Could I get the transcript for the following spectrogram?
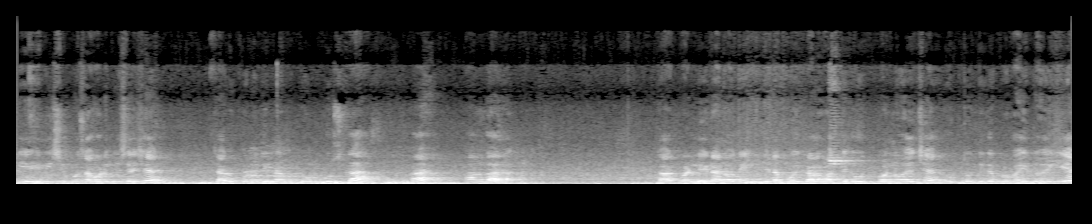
গিয়ে ইনিশি উপসাগরে মিশেছে, যার উপনদীর নাম টুম্বুস্কা আর আঙ্গারা। তারপর লেনা নদী, যেটা বৈকালহর থেকে উৎপন্ন হয়েছে, উত্তর দিকে প্রবাহিত হয়ে গিয়ে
